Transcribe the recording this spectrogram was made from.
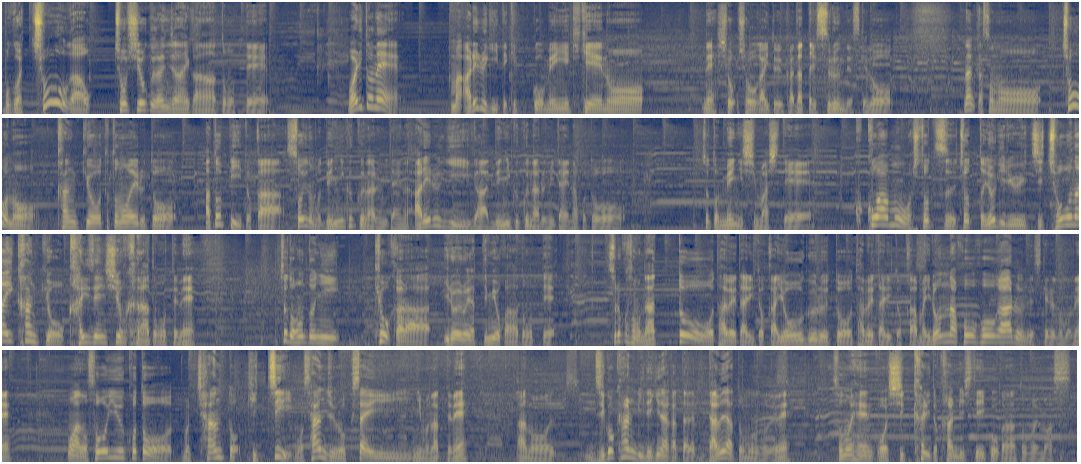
僕は腸が調子良くないんじゃないかなと思って割とねまあアレルギーって結構免疫系のね障害というかだったりするんですけどなんかその腸の環境を整えるとアトピーとかそういうのも出にくくなるみたいなアレルギーが出にくくなるみたいなことをちょっと目にしましてここはもう一つちょっと与木隆一腸内環境を改善しようかなと思ってね。ちょっと本当に今日からいろいろやってみようかなと思って。それこそも納豆を食べたりとかヨーグルトを食べたりとか、まあ、いろんな方法があるんですけれどもね。もうあのそういうことをもうちゃんときっちりもう36歳にもなってね。あの自己管理できなかったらダメだと思うのでね。その辺こうしっかりと管理していこうかなと思います。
